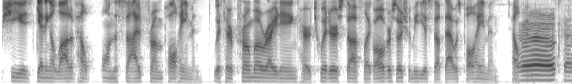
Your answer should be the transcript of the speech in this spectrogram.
she is getting a lot of help on the side from Paul Heyman with her promo writing, her Twitter stuff, like all of her social media stuff. That was Paul Heyman helping. Oh, okay.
